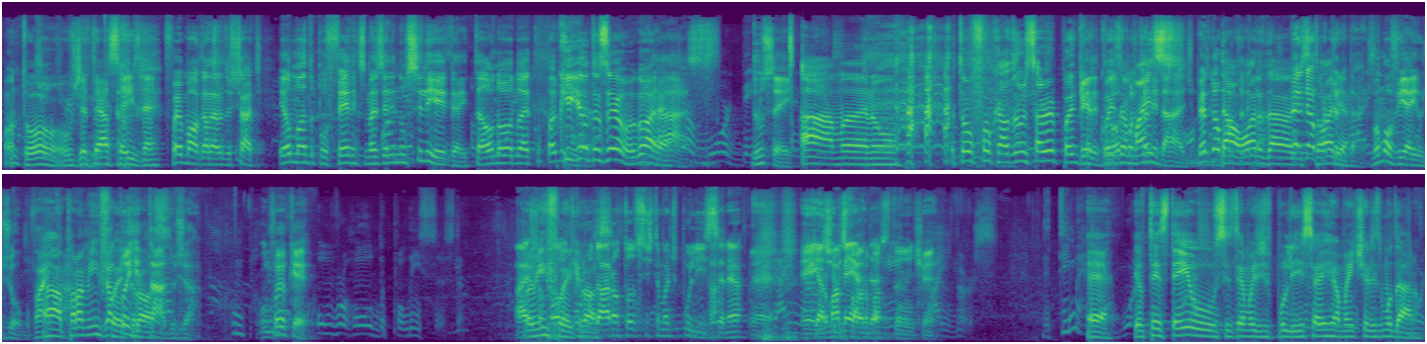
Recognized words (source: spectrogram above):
Contou, o GTA 6, né? Foi mal, galera do chat. Eu mando pro Fênix, mas ele não se liga. Então não, não é culpa O que, que minha. aconteceu agora? Ah, não sei. Ah, mano. Eu tô focado no Cyberpunk, que é a Perdeu coisa a mais oportunidade. Perdeu a da hora da Perdeu a história. oportunidade. Vamos ouvir aí o jogo, vai. Ah, cara. pra mim já foi, tô Cross. irritado já. Foi o quê? Overhaul the police system. Aí Pra só mim falou foi, que Cross. mudaram todo o sistema de polícia, né? É, é Que era isso uma eles merda. bastante, é. É, eu testei o sistema de polícia e realmente eles mudaram.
